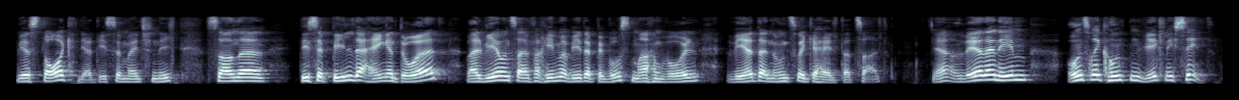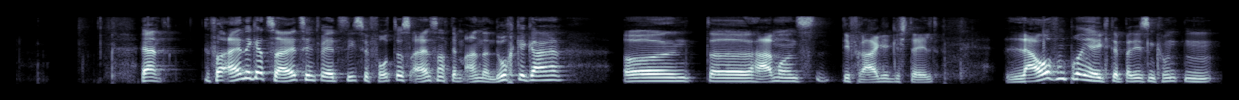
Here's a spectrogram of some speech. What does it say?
wir stalken ja diese Menschen nicht, sondern diese Bilder hängen dort, weil wir uns einfach immer wieder bewusst machen wollen, wer denn unsere Gehälter zahlt. Ja, und wer denn eben unsere Kunden wirklich sind. Ja, vor einiger Zeit sind wir jetzt diese Fotos eins nach dem anderen durchgegangen und äh, haben uns die Frage gestellt, laufen Projekte bei diesen Kunden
